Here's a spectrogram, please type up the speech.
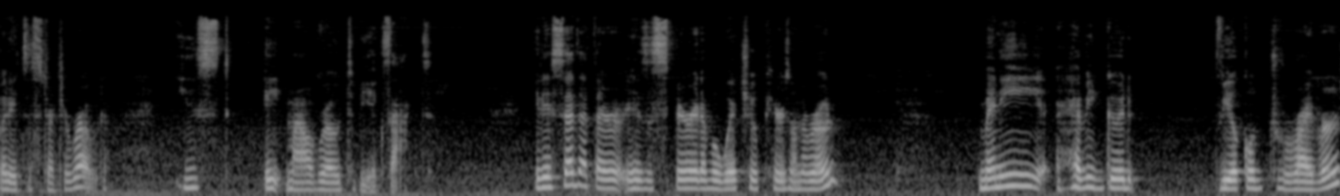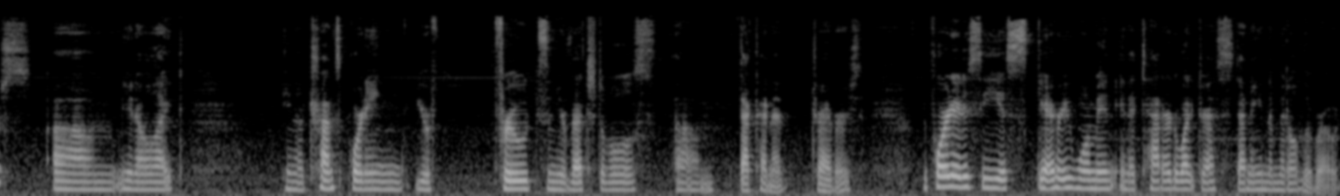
but it's a stretch of road. East Eight Mile Road, to be exact. It is said that there is a spirit of a witch who appears on the road. Many heavy good vehicle drivers, um, you know, like, you know, transporting your fruits and your vegetables, um, that kind of drivers, reported to see a scary woman in a tattered white dress standing in the middle of the road.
